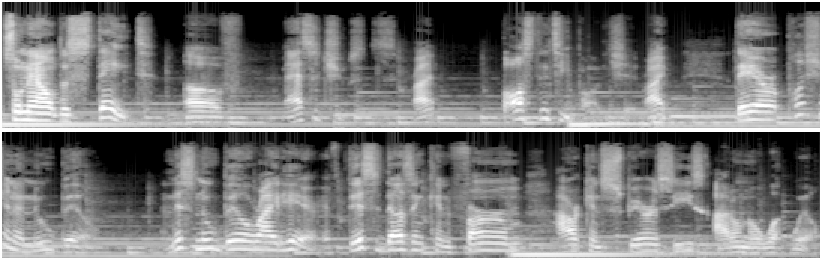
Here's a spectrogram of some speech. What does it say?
So now the state of Massachusetts, right? Boston Tea Party shit, right? They're pushing a new bill. And this new bill right here, if this doesn't confirm our conspiracies, I don't know what will.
